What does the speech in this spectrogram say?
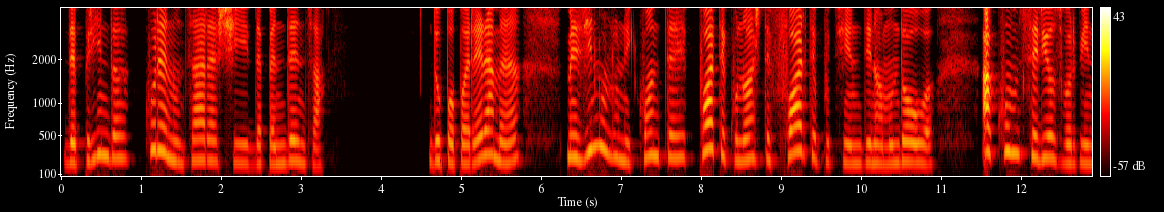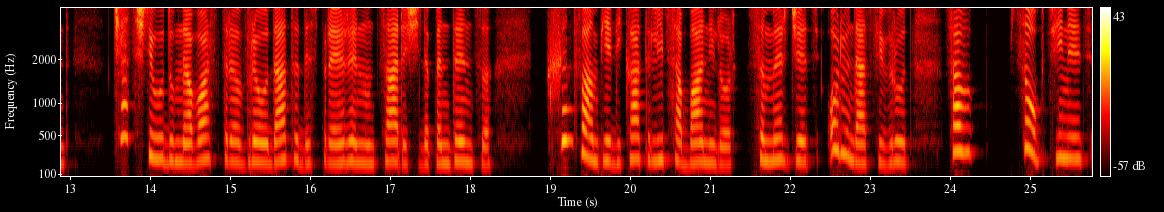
deprindă cu renunțarea și dependența. După părerea mea, mezinul unui conte poate cunoaște foarte puțin din amândouă. Acum, serios vorbind, ce ați știut dumneavoastră vreodată despre renunțare și dependență? Când v-a împiedicat lipsa banilor să mergeți oriunde ați fi vrut sau să obțineți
